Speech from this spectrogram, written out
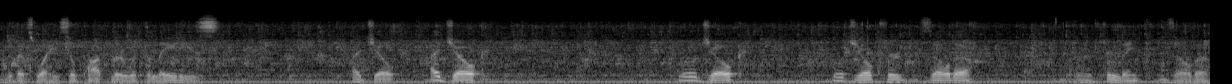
Maybe that's why he's so popular with the ladies. I joke. I joke. We'll joke. We'll joke for Zelda. Or for Link Zelda.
